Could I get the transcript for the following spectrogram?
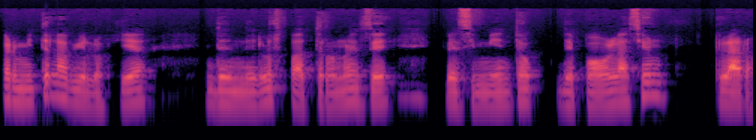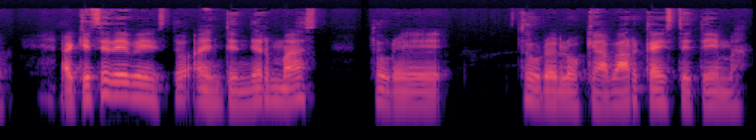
permite la biología entender los patrones de crecimiento de población. Claro, ¿a qué se debe esto? A entender más sobre, sobre lo que abarca este tema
